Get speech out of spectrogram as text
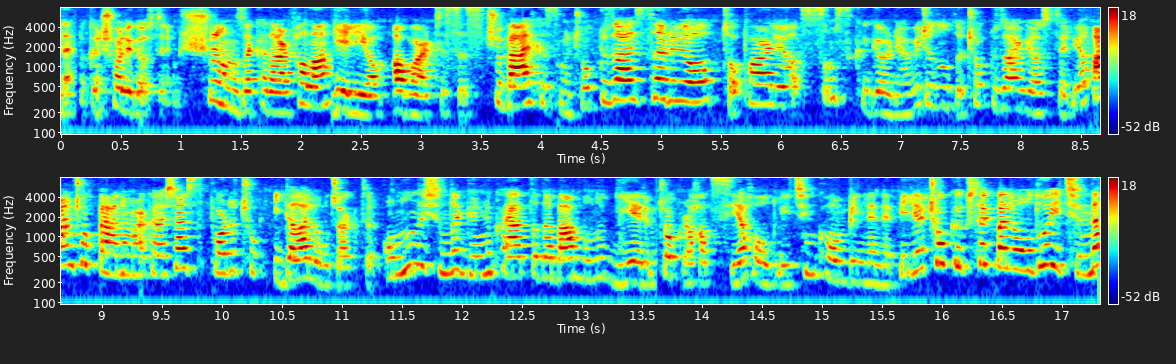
dediğimde bakın şöyle göstereyim. Şuranıza kadar falan geliyor abartısız. Şu bel kısmı çok güzel sarıyor, toparlıyor, sımsıkı görünüyor. Vücudunuzu da çok güzel gösteriyor. Ben çok beğendim arkadaşlar. Sporda çok ideal olacaktır. Onun dışında günlük hayatta da ben bunu giyerim. Çok rahat siyah olduğu için kombinlenebilir. Çok yüksek bel olduğu için de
